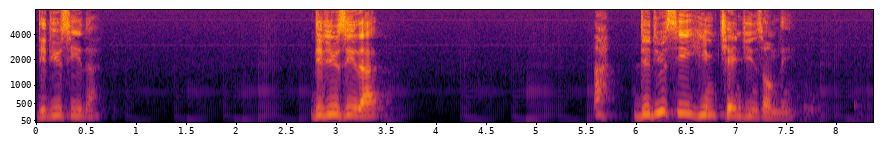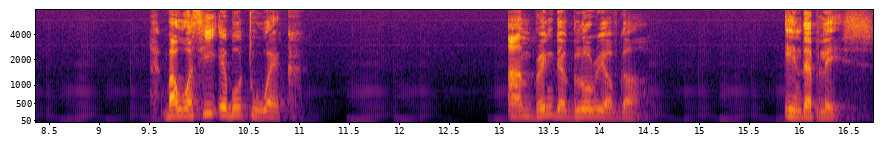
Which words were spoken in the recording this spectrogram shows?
Did you see that? Did you see that? Did you see him changing something? But was he able to work and bring the glory of God in the place?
